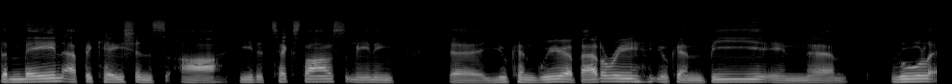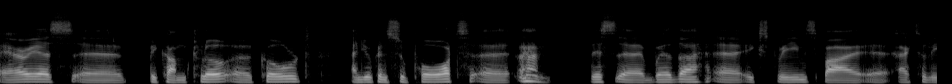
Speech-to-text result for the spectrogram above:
the main applications are heated textiles, meaning you can wear a battery, you can be in um, rural areas, become cold, and you can support uh, this uh, weather uh, extremes by actually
